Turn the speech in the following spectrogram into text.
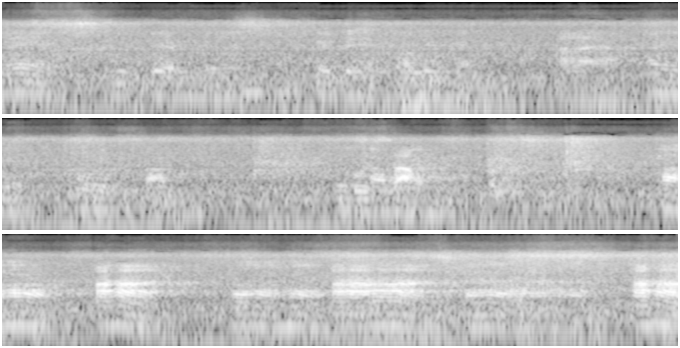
แม่มีเดือนนี้เคยไปเห็นเขาเล่นกัน อะไรอะ ให้พูดซ้ำ พูดซ้ำฮ่าฮ่าอ่าฮะฮ่าฮ่าอ่าฮะฮ่าฮ่าอ่าฮะ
